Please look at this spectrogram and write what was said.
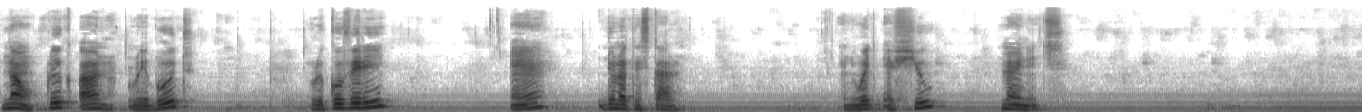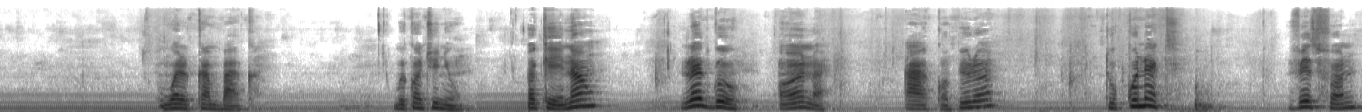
Now click on reboot recovery and do not install. And wait a few minutes. Welcome back we continue. Okay now let's go on our computer to connect this phone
